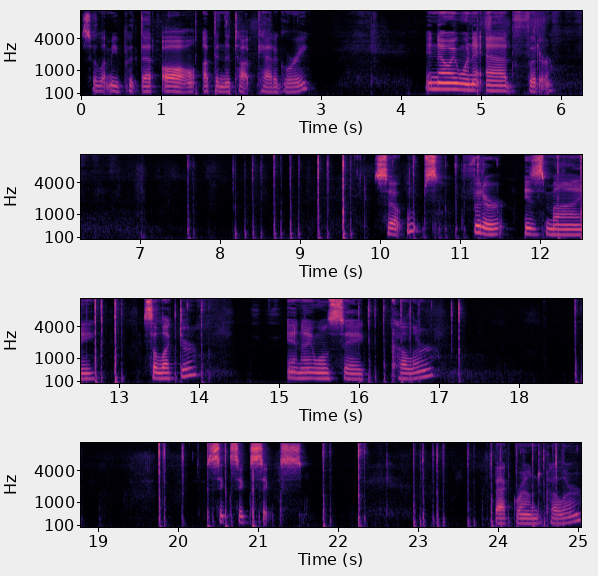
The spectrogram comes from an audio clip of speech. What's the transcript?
So let me put that all up in the top category. And now I want to add footer. So, oops, footer is my selector and I will say color 666 background color.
